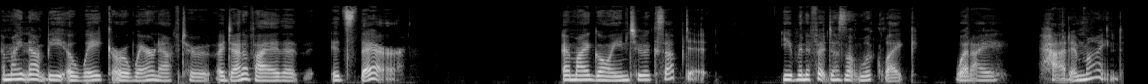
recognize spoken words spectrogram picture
I might not be awake or aware enough to identify that it's there. Am I going to accept it? Even if it doesn't look like what I had in mind?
